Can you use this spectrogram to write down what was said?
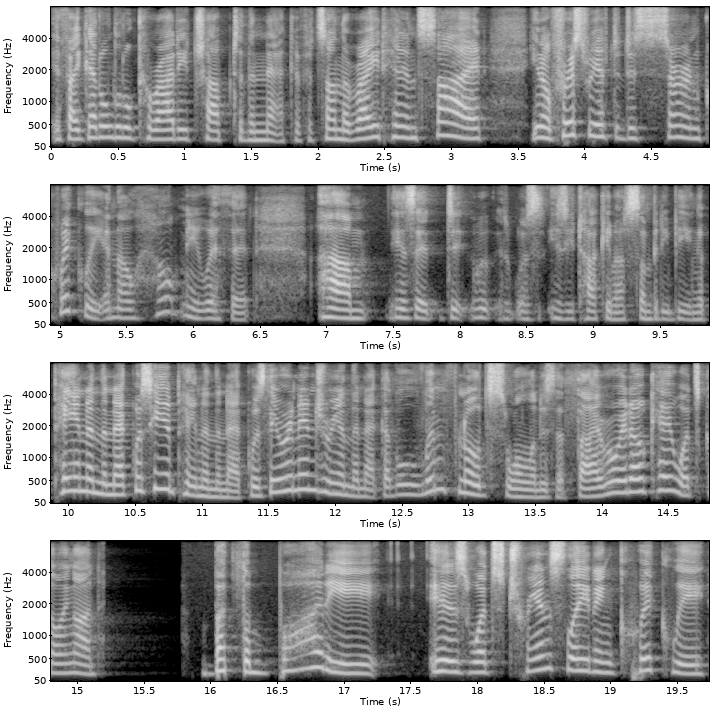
if I get a little karate chop to the neck, if it's on the right hand side, you know, first we have to discern quickly and they'll help me with it. Um, is it was is he talking about somebody being a pain in the neck? Was he a pain in the neck? Was there an injury in the neck? Are the lymph nodes swollen? Is the thyroid okay? What's going on? But the body is what's translating quickly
